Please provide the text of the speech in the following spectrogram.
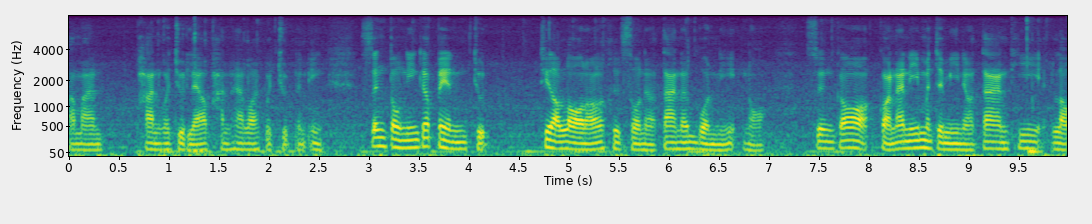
ประมาณ พันกว่าจุดแล้วพันห้าร้อยกว่าจุดนั่นเอง ซึ่งตรงนี้ก็เป็นจุดที่เรารอเนาะก็คือโซนแนวต้านด้านบนนี้เนาะซึ่งก็ก่อนหน้านี้มันจะมีแนวต้านที่เรา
